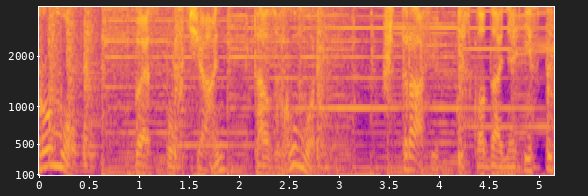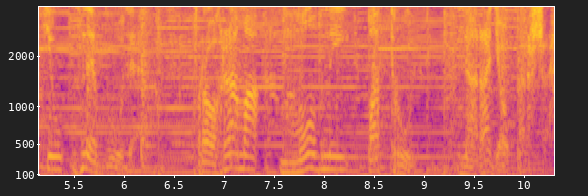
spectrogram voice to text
про мову без повчань та з гумором. Штрафів і складання іспитів не буде. Програма Мовний патруль на Радіо Перше.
